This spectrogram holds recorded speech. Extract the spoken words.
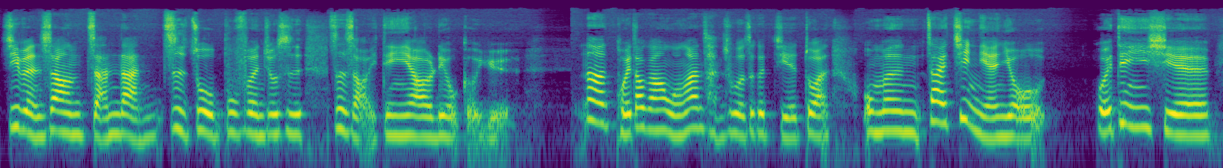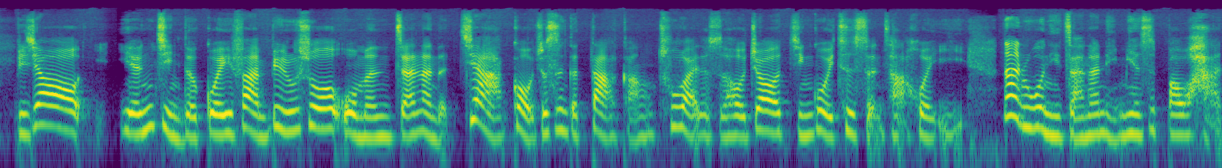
基本上展览制作部分就是至少一定要六个月。那回到刚刚文案产出的这个阶段，我们在近年有。规定一些比较严谨的规范，比如说我们展览的架构就是那个大纲出来的时候，就要经过一次审查会议。那如果你展览里面是包含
